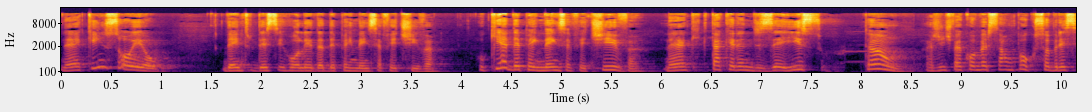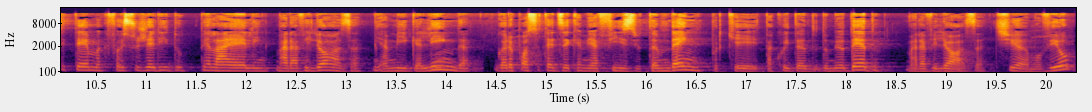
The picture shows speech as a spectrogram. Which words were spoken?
Né? Quem sou eu dentro desse rolê da dependência afetiva? O que é dependência afetiva? Né? O que está querendo dizer isso? Então, a gente vai conversar um pouco sobre esse tema que foi sugerido pela Ellen, maravilhosa, minha amiga linda. Agora eu posso até dizer que é minha físio também, porque está cuidando do meu dedo. Maravilhosa, te amo, viu?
